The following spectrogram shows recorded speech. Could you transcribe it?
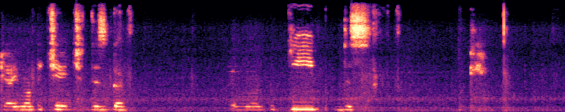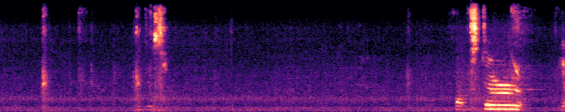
Okay, I want to change this gun. I want to keep this. Faster. Yeah.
